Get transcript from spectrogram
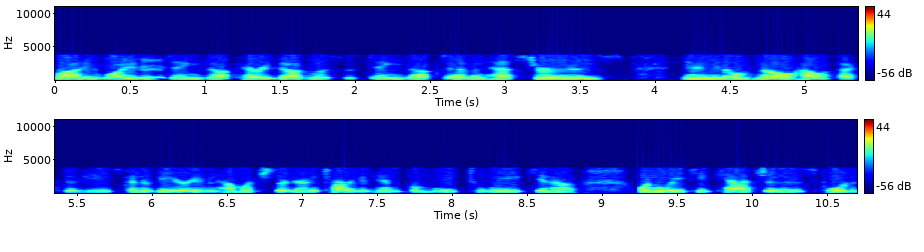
Roddy White is Mhm. dinged up. Harry Douglas is dinged up. Devin Hester is. You know, you don't know how effective he's going to be, or even how much they're going to target him from week to week. You know, one week he catches four to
